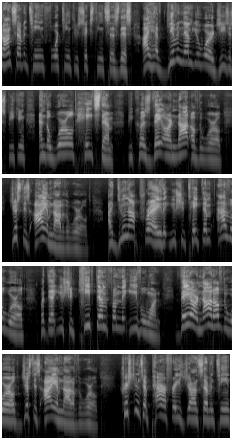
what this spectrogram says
John 17, 14 through 16 says this I have given them your word, Jesus speaking, and the world hates them because they are not of the world, just as I am not of the world. I do not pray that you should take them out of the world, but that you should keep them from the evil one. They are not of the world, just as I am not of the world. Christians have paraphrased John 17,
